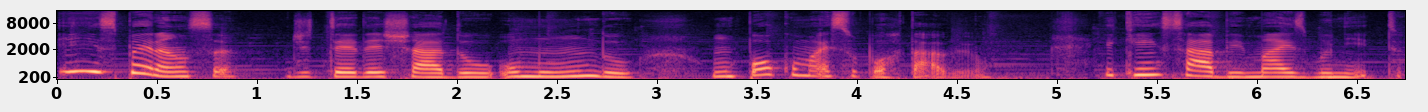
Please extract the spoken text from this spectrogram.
e esperança de ter deixado o mundo um pouco mais suportável. E quem sabe mais bonito.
